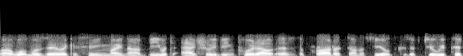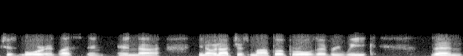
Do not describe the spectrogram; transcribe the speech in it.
uh, what Mozeliak is seeing might not be what's actually being put out as the product on the field. Because if Tui pitches more and less in, in uh, you know, not just mop up roles every week, then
